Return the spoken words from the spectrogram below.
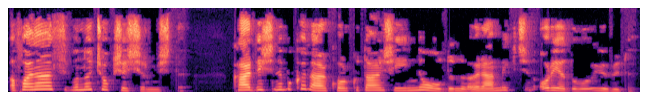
Afanasi buna çok şaşırmıştı. Kardeşini bu kadar korkutan şeyin ne olduğunu öğrenmek için oraya doğru yürüdü.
